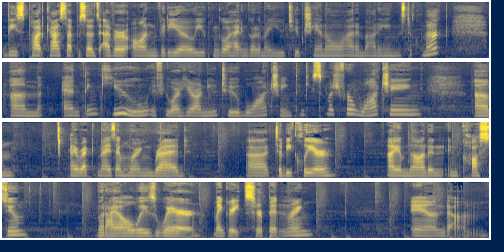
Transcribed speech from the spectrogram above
these podcast episodes ever on video, you can go ahead and go to my YouTube channel at Embodying Mystical Mac. Um, and thank you if you are here on YouTube watching. Thank you so much for watching. Um, I recognize I'm wearing red. Uh, to be clear, I am not in, in costume, but I always wear my great serpent ring. And um,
